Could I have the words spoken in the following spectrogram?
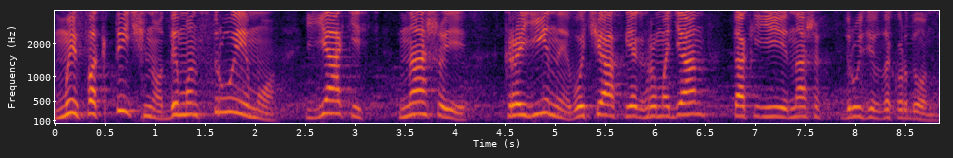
ми фактично демонструємо якість нашої країни в очах як громадян, так і наших друзів за кордоном.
